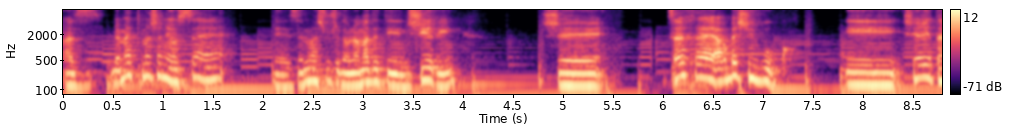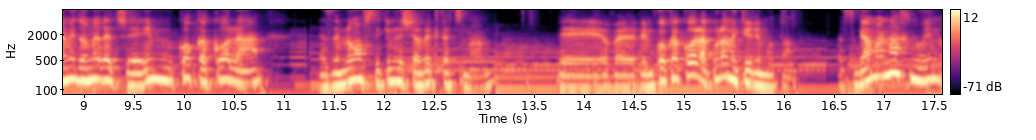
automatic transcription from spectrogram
אז באמת מה שאני עושה, אה, זה משהו שגם למדתי עם שירי, שצריך אה, הרבה שיווק. כי שירי תמיד אומרת שאם קוקה קולה, אז הם לא מפסיקים לשווק את עצמם, ועם קוקה קולה כולם מכירים אותם. אז גם אנחנו, אם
